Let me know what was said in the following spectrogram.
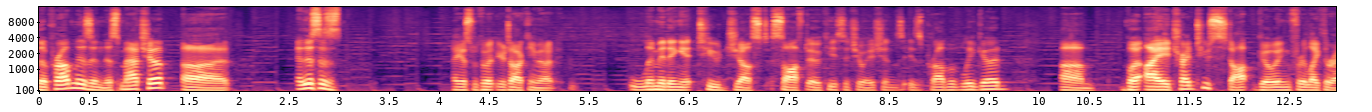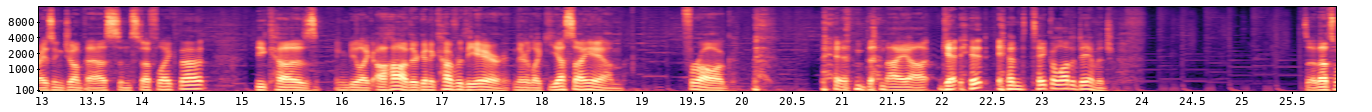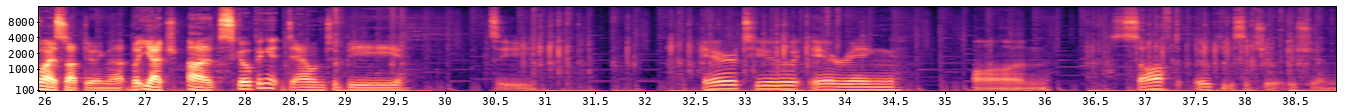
The problem is in this matchup, uh, and this is, I guess, with what you're talking about, limiting it to just soft Oki situations is probably good. Um, but I tried to stop going for like the Rising Jump S and stuff like that because I can be like, aha, they're to cover the air. And they're like, yes, I am. Frog. and then I uh, get hit and take a lot of damage. So that's why I stopped doing that. But yeah, uh, scoping it down to be, see, air to airing on soft Oki situation.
